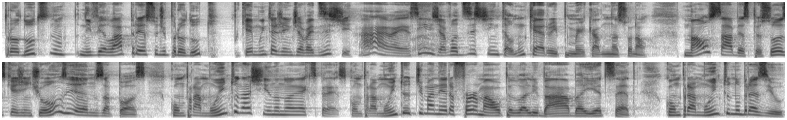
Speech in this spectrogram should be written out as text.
produtos, nivelar preço de produto, porque muita gente já vai desistir. Ah, é assim, já vou desistir então, não quero ir para o mercado nacional. Mal sabe as pessoas que a gente, 11 anos após, comprar muito na China no AliExpress, comprar muito de maneira formal pelo Alibaba e etc., comprar muito no Brasil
